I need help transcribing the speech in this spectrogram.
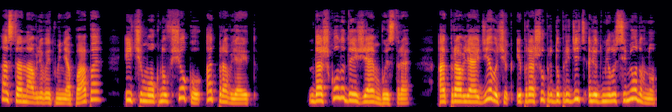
Останавливает меня папа и, чмокнув в щеку, отправляет. До школы доезжаем быстро. Отправляю девочек и прошу предупредить Людмилу Семеновну,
